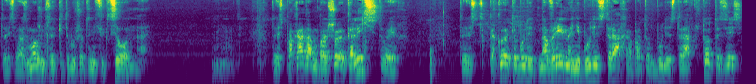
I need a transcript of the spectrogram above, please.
То есть, возможно, все-таки это будет что-то инфекционное. Вот. То есть, пока там большое количество их, то есть, какое-то будет на время не будет страха, а потом будет страх. Что-то здесь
